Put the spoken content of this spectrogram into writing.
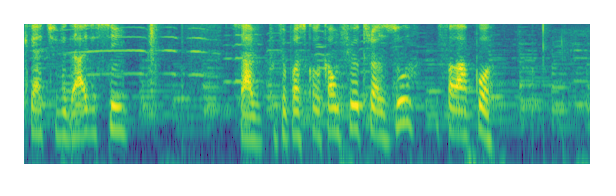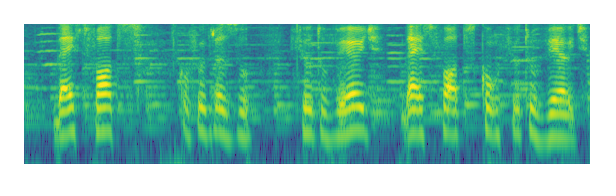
criatividade assim, sabe? Porque eu posso colocar um filtro azul e falar, pô, 10 fotos com filtro azul, filtro verde, 10 fotos com filtro verde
